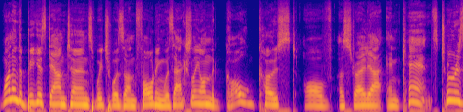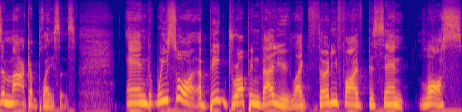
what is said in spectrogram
One of the biggest downturns which was unfolding was actually on the Gold Coast of Australia and Cairns, tourism marketplaces. And we saw a big drop in value, like 35% loss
